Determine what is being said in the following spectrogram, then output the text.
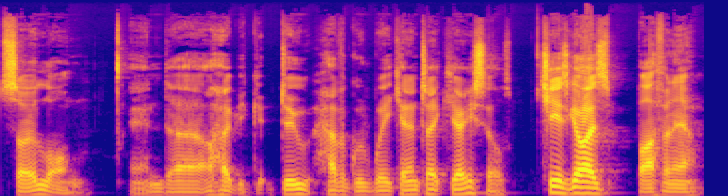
so long. And uh, I hope you do have a good weekend and take care of yourselves. Cheers, guys. Bye for now.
